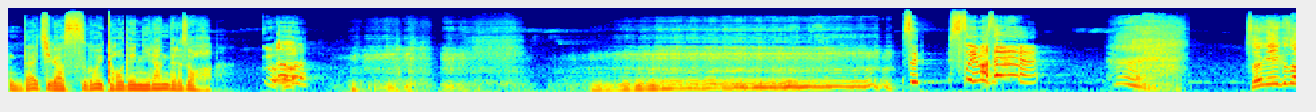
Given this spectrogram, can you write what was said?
大地がすごい顔で睨んでるぞ。すすいません次行くぞ。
